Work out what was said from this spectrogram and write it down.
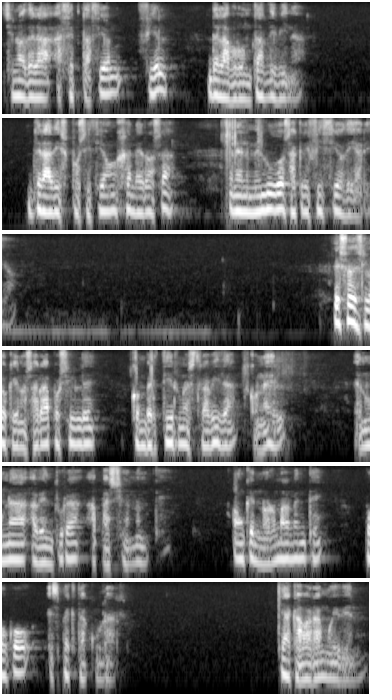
sino de la aceptación fiel de la voluntad divina, de la disposición generosa en el menudo sacrificio diario. Eso es lo que nos hará posible convertir nuestra vida con Él en una aventura apasionante, aunque normalmente poco espectacular, que acabará muy bien.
